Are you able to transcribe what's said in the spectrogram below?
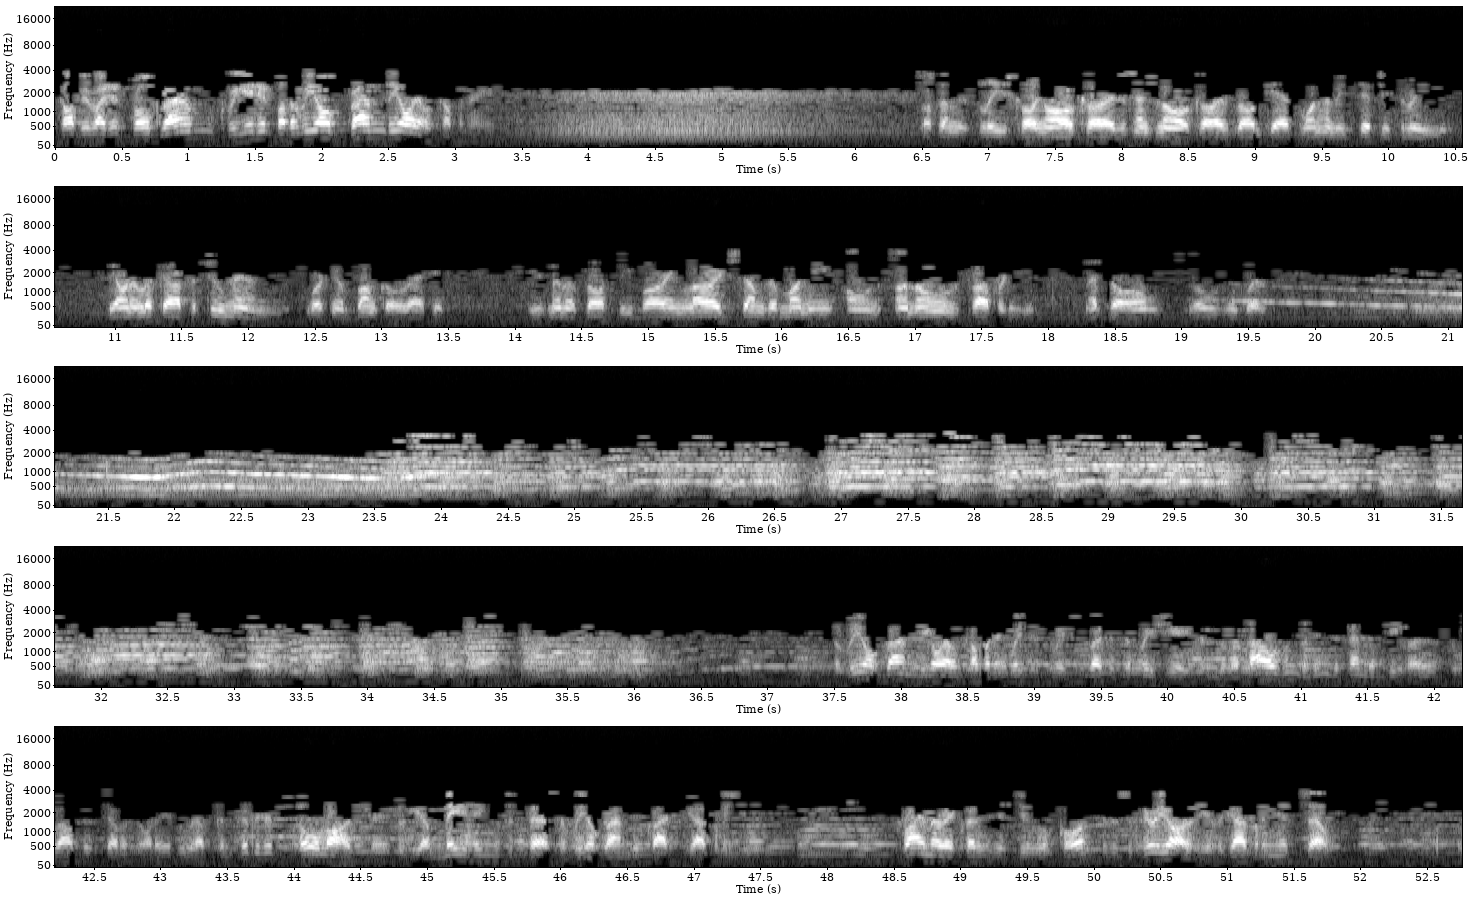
copyrighted program created by the Rio Grande Oil Company. Los Angeles Police calling all cars. Attention all cars. Broadcast 153. Be on the lookout for two men working a bunco racket. These men are thought to be borrowing large sums of money on unowned property. That's all. Rosenquist. Grande Oil Company wishes to express its appreciation to the thousands of independent dealers throughout this territory who have contributed so largely to the amazing success of Rio Grande cracked gasoline. Primary credit is due, of course, to the superiority of the gasoline itself.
